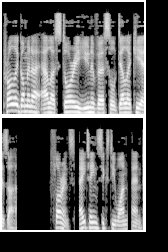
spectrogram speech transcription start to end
Prolegomena alla storia universal della Chiesa. Florence, 1861, and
